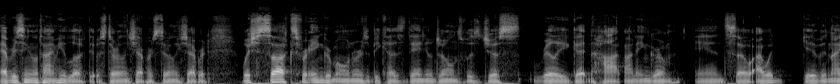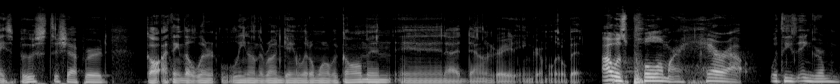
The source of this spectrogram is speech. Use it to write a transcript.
every single time he looked, it was Sterling Shepard, Sterling Shepard, which sucks for Engram owners because Daniel Jones was just really getting hot on Engram, and so I would give a nice boost to Shepard. I think they'll lean on the run game a little more with Gallman, and I'd downgrade Engram a little bit. I was pulling my hair out with these Engram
